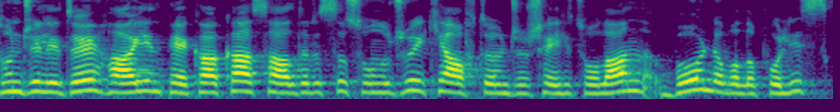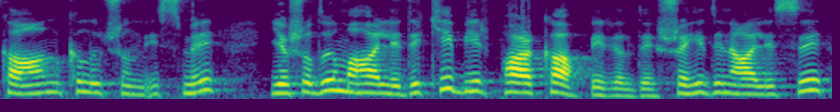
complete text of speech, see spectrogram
Tunceli'de hain PKK saldırısı sonucu iki hafta önce şehit olan Bornavalı polis Kaan Kılıç'ın ismi yaşadığı mahalledeki bir parka verildi. Şehidin ailesi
